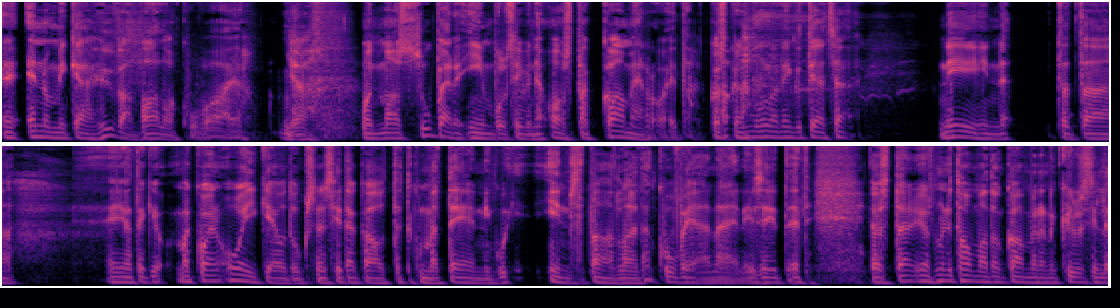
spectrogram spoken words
en- en ole mikään hyvä valokuvaaja, Ja, mutta mä oon superimpulsiivinen ostaa kameroita, koska mulla on niinku, tiedätkö, niihin tota, jotenkin, mä koen oikeutuksen sitä kautta, että kun mä teen niin kuin Instaan, laitan kuvia ja näin, niin siitä, että jos, tä, jos mä nyt hommaan ton kameran, niin kyllä sille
